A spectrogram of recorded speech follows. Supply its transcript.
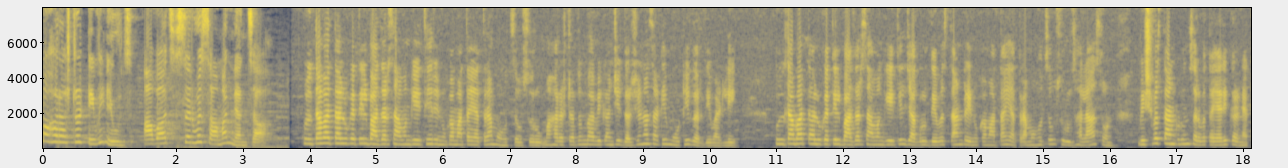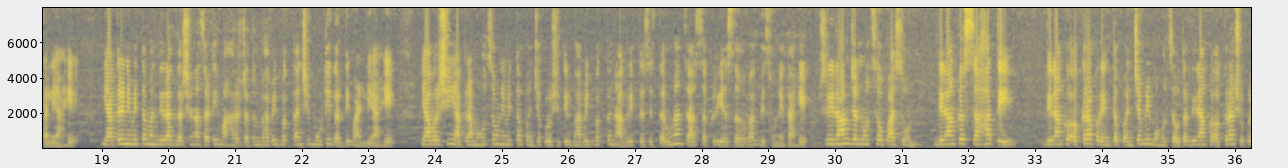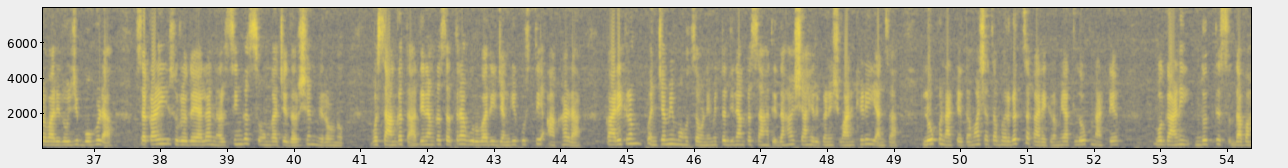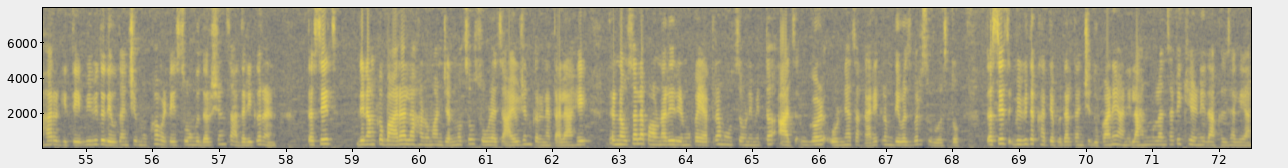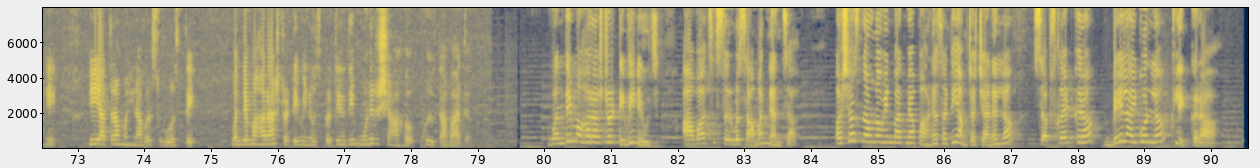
Maharashtra TV news. आवाज सर्वसामान्यांचा. खुलताबाद तालुक्यातील बाजार सावंगी येथे रेणुका माता यात्रा महोत्सव सुरू. महाराष्ट्रातून भाविकांची दर्शनासाठी मोठी गर्दी वाढली. खुलताबाद तालुक्यातील बाजार सावंगी येथील जागृत देवस्थान रेणुका माता यात्रा महोत्सव सुरू झाला असून विश्वस्थानकडून सर्व तयारी करण्यात आली आहे. यात्रेनिमित्त मंदिरात दर्शनासाठी महाराष्ट्रातून भाविक भक्तांची मोठी गर्दी वाढली आहे. यावर्षी यात्रा महोत्सव निमित्त पंचक्रोशीतील भाविक भक्त नागरिक तसेच तरुणांचा सक्रिय सहभाग दिसून येत आहे. श्रीराम जन्मोत्सवपासून दिनांक सहा ते दिनांक अकरा पर्यंत पंचमी महोत्सव तर दिनांक अकरा शुक्रवारी रोजी बोहडा सकाळी सूर्योदयाला नरसिंग सोंगाचे दर्शन मिरवणूक व सांगता दिनांक सतरा गुरुवारी जंगी कुस्ती आखाडा कार्यक्रम पंचमी महोत्सव निमित्त दिनांक सहा ते दहा शाहीर गणेश वानखेडे यांचा लोकनाट्य तमाशाचा भरगच्च कार्यक्रम. यात लोकनाट्य व गाणी नृत्य सदाबहार गीते विविध देवतांचे मुखावटे सोंग दर्शन सादरीकरण तसेच दिनांक बाराला हनुमान जन्मोत्सव सोहळ्याचं आयोजन करण्यात आलं आहे. तर नवसाला पावणारी रेणुका यात्रा महोत्सव निमित्त आज गळ ओढण्याचा कार्यक्रम दिवसभर सुरू असतो. तसेच विविध खाद्यपदार्थांची दुकाने आणि लहान मुलांसाठी खेळणी दाखल झाली आहे. ही यात्रा महिनाभर सुरू असते. वंदे महाराष्ट्र टीव्ही न्यूज प्रतिनिधी मुनीर शाह खुलताबाद. वंदे महाराष्ट्र टीव्ही न्यूज आवाज सर्वसामान्यांचा. अशाच नवनवीन बातम्या पाहण्यासाठी आमच्या चॅनलला सबस्क्राईब करा बेल आयकॉनला क्लिक करा.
